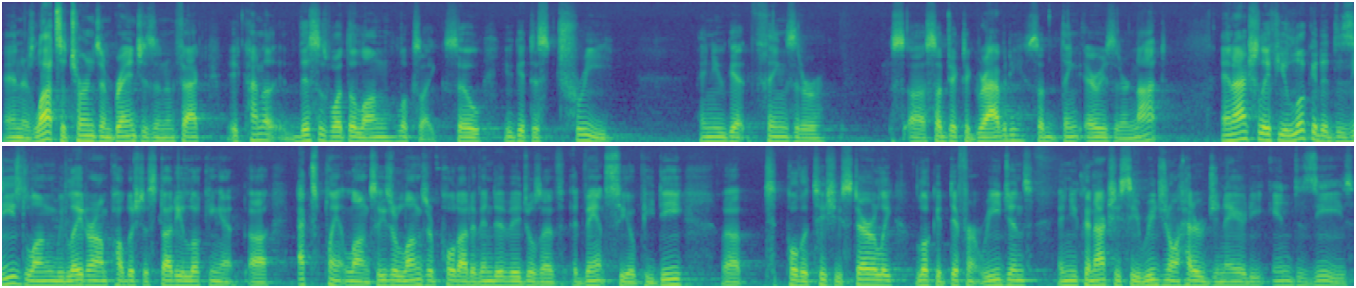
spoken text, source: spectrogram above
And there's lots of turns and branches, and in fact, it kind of, this is what the lung looks like. So you get this tree, and you get things that are uh, subject to gravity, some thing, areas that are not. And actually, if you look at a diseased lung, we later on published a study looking at uh, explant lungs. So these are lungs that are pulled out of individuals that have advanced COPD, uh, pull the tissue sterilely, look at different regions, and you can actually see regional heterogeneity in disease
